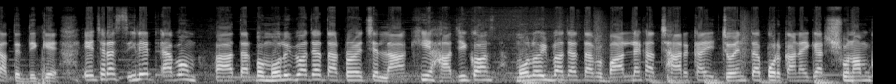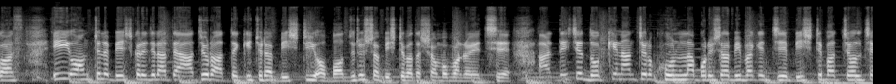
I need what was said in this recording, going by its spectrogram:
রাতের দিকে। এছাড়া সিলেট এবং তারপর মৌলভীবাজার, তারপর রয়েছে লাখি, হাজিগঞ্জ, মৌলভীবাজার, তারপর বারলেখা, ঝাড়খাই জয়ন্তাপুর কানাইঘাট, সুনামগঞ্জ, এই অঞ্চলে বেশ করে জেলাতে আজও রাতে কিছুটা বৃষ্টি ও বজ্রসহ বৃষ্টিপাতের সম্ভাবনা রয়েছে। আর দেশের দক্ষিণাঞ্চল, খুলনা বরিশাল বিভাগে যে বৃষ্টিপাত চলছে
